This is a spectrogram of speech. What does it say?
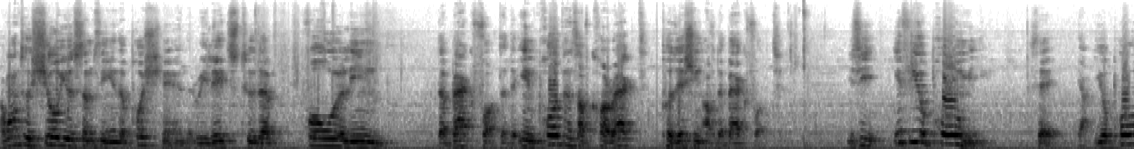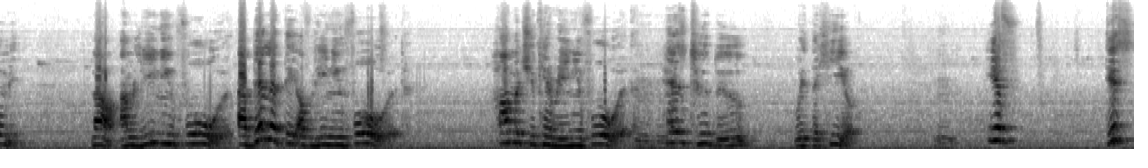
I want to show you something in the push hand that relates to the forward lean, the back foot, the importance of correct position of the back foot. You see, if you pull me, say, yeah, you pull me. Now I'm leaning forward. Ability of leaning forward, how much you can lean forward, Mhm. has to do with the heel. Mm. If this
